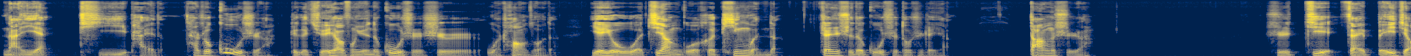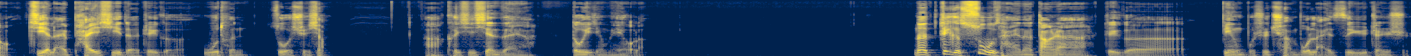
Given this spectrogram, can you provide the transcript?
南燕提议拍的。他说：“故事啊，这个学校风云的故事是我创作的，也有我见过和听闻的真实的故事，都是这样。当时啊，是借在北角借来拍戏的这个乌屯做学校，啊，可惜现在啊都已经没有了。那这个素材呢，当然啊，这个并不是全部来自于真实，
